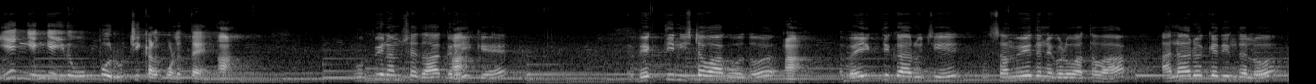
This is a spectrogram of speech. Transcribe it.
ಹೆಂಗೆ ಹೆಂಗೆ ಇದು ಉಪ್ಪು ರುಚಿ ಕಳ್ಕೊಳ್ಳುತ್ತೆ? ಹಾಂ. ಉಪ್ಪಿನಂಶದ ಗ್ರಹಿಕೆ ವ್ಯಕ್ತಿನಿಷ್ಠವಾಗುವುದು ಹಾಂ. ವೈಯಕ್ತಿಕ ರುಚಿ ಸಂವೇದನೆಗಳು ಅಥವಾ ಅನಾರೋಗ್ಯದಿಂದಲೂ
